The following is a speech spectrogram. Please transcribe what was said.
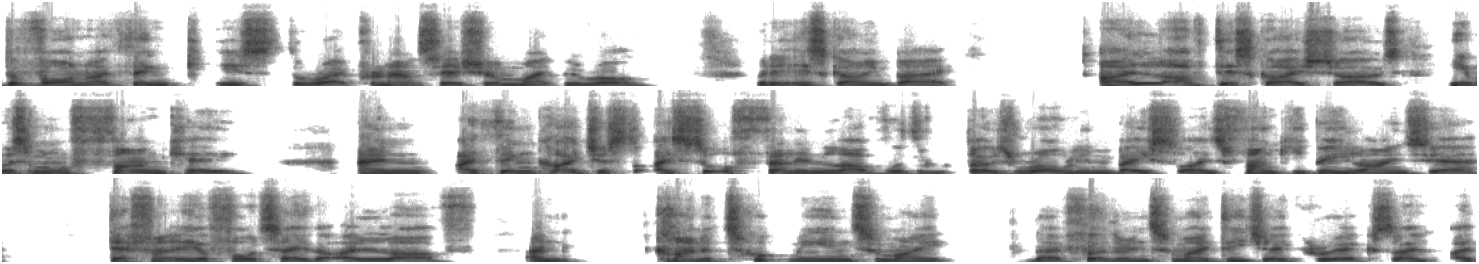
Devon, I think, is the right pronunciation. Might be wrong, but it is going back. I loved this guy's shows. He was more funky, and I think I just, I sort of fell in love with those rolling bass lines, funky B lines, yeah. Definitely a forte that I love and kind of took me into my, like further into my DJ career. Cause I, I,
